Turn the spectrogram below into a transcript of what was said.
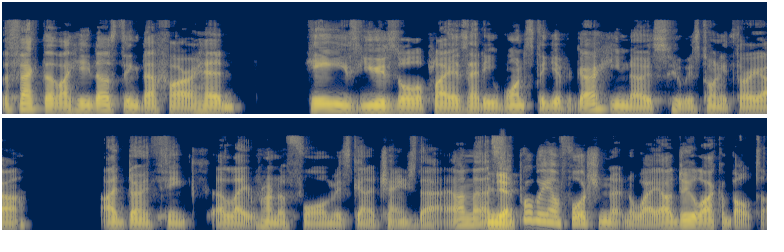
the fact that like he does think that far ahead, he's used all the players that he wants to give a go. He knows who his 23 are. I don't think a late run of form is going to change that, and that's Yeah. probably unfortunate in a way. I do like a bolter.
